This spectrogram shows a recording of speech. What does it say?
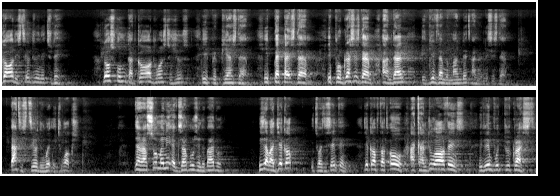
God is still doing it today. Those whom that God wants to use, He prepares them, He prepares them, He progresses them, and then He gives them the mandate and releases them. That is still the way it works. There are so many examples in the Bible. You see about Jacob? It was the same thing. Jacob thought, oh, I can do all things. He didn't put through Christ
